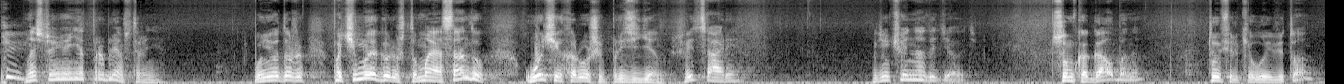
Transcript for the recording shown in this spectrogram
значит у него нет проблем в стране. У него даже... Почему я говорю, что Майя Санду очень хороший президент Швейцарии, где ничего не надо делать. Сумка Габбана, туфельки Louis Vuitton –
